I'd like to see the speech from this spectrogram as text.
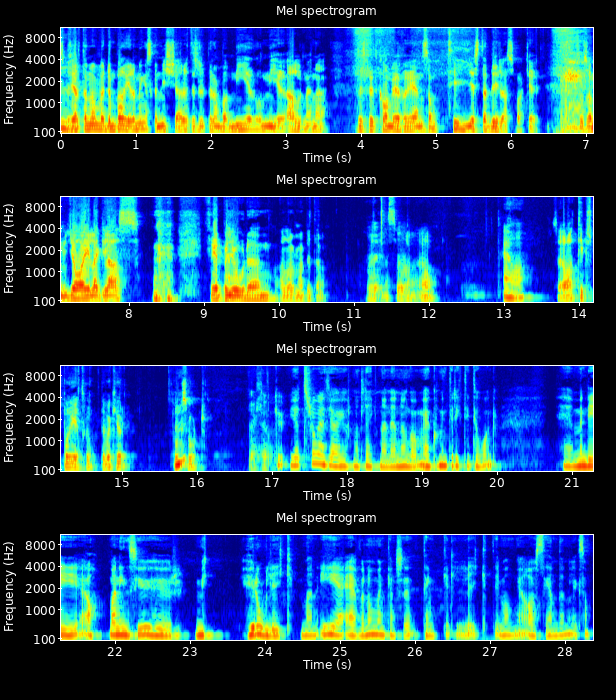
Speciellt när de, de började med ganska nischade. Till slut blev de bara mer och mer allmänna. Till slut kom vi överens om tio stabila saker. Så som jag gillar glass, fred på jorden, alla de här bitarna. Nej, så, ja. ja. Så ja, tips på retro. Det var kul. Och mm. svårt. Verkligen. Jag tror att jag har gjort något liknande någon gång, men jag kommer inte riktigt ihåg. Eh, men det är, ja, man inser ju hur, hur olik man är, även om man kanske tänker likt i många avseenden. Liksom.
